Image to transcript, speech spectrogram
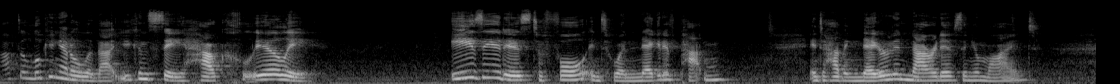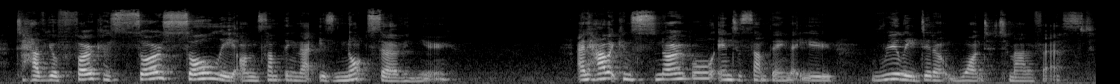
After looking at all of that, you can see how clearly easy it is to fall into a negative pattern, into having negative narratives in your mind, to have your focus so solely on something that is not serving you, and how it can snowball into something that you really didn't want to manifest.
